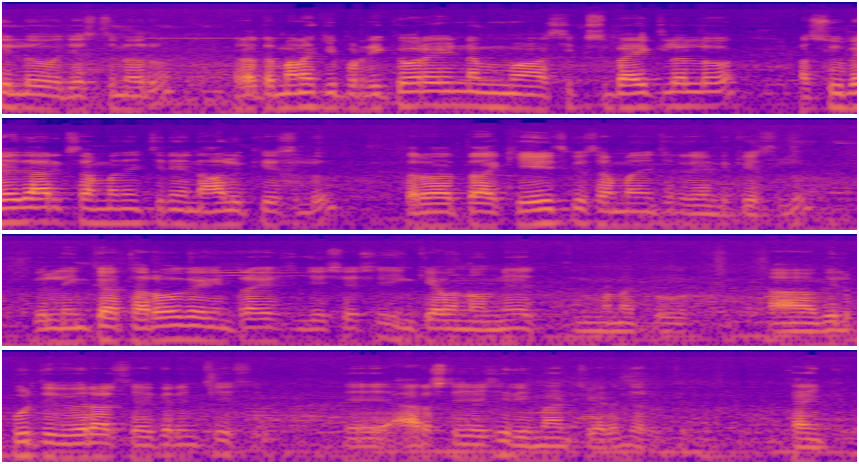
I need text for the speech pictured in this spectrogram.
వీళ్ళు చేస్తున్నారు. తర్వాత మనకి ఇప్పుడు రికవర్ అయిన సిక్స్ బైక్లలో సుబేదార్కి సంబంధించిన నాలుగు కేసులు తర్వాత కేఎస్కి సంబంధించిన రెండు కేసులు. వీళ్ళని ఇంకా తరోగా ఇంట్రాగేషన్ చేసేసి ఇంకేమన్నా ఉన్నాయి మనకు వీళ్ళు పూర్తి వివరాలు సేకరించి అరెస్ట్ చేసి రిమాండ్ చేయడం జరుగుతుంది. థ్యాంక్ యూ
